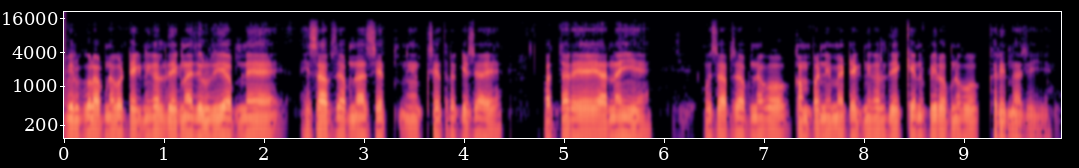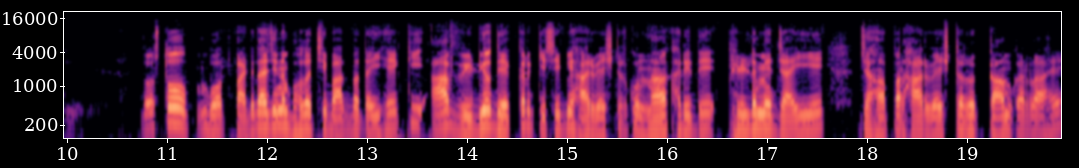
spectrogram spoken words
बिल्कुल अपने को टेक्निकल देखना ज़रूरी है। अपने हिसाब से अपना क्षेत्र क्षेत्र कैसा है पत्थर है या नहीं है उस हिसाब से अपने को कंपनी में टेक्निकल देख के ना फिर अपने को खरीदना चाहिए। दोस्तों, बहुत, पाटीदार जी ने बहुत अच्छी बात बताई है कि आप वीडियो देखकर किसी भी हार्वेस्टर को ना खरीदे, फ़ील्ड में जाइए जहाँ पर हार्वेस्टर काम कर रहा है।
